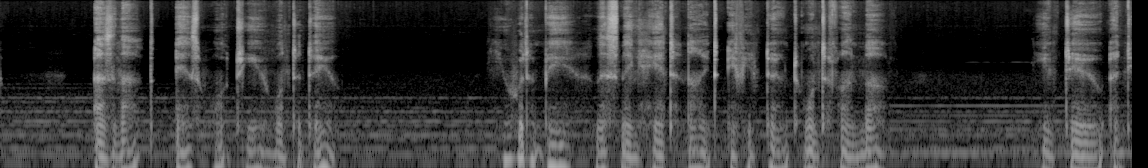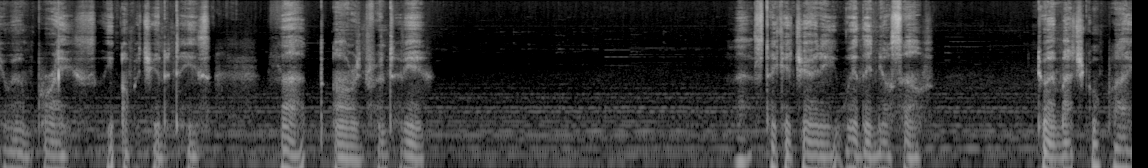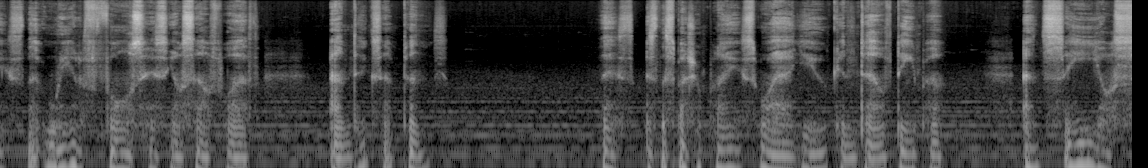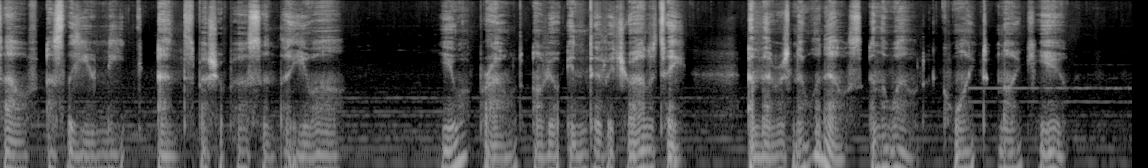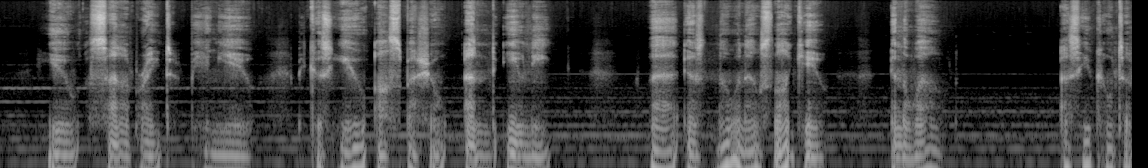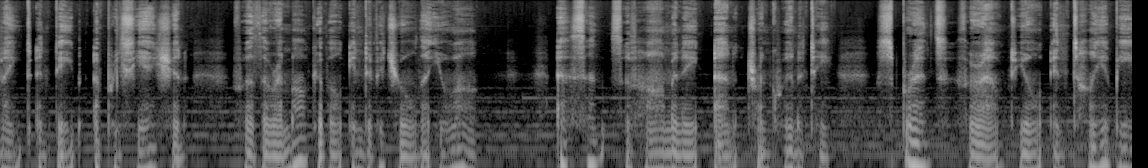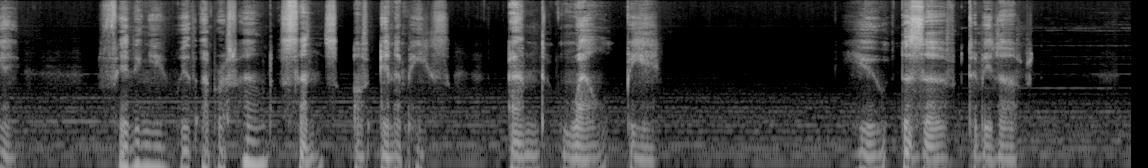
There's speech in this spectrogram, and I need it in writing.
as that is what you want to do. You wouldn't be listening here tonight if you don't want to find love you do and you embrace the opportunities that are in front of you. Let's take a journey within yourself to a magical place that reinforces your self worth and acceptance. This is the special place where you can delve deeper and see yourself as the unique and special person that you are. You are proud of your individuality, and there is no one else in the world quite like you. You celebrate being you because you are special and unique. There is no one else like you in the world as you cultivate a deep appreciation for the remarkable individual that you are, a sense of harmony and tranquility spreads throughout your entire being, filling you with a profound sense of inner peace and well being. You deserve to be loved,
